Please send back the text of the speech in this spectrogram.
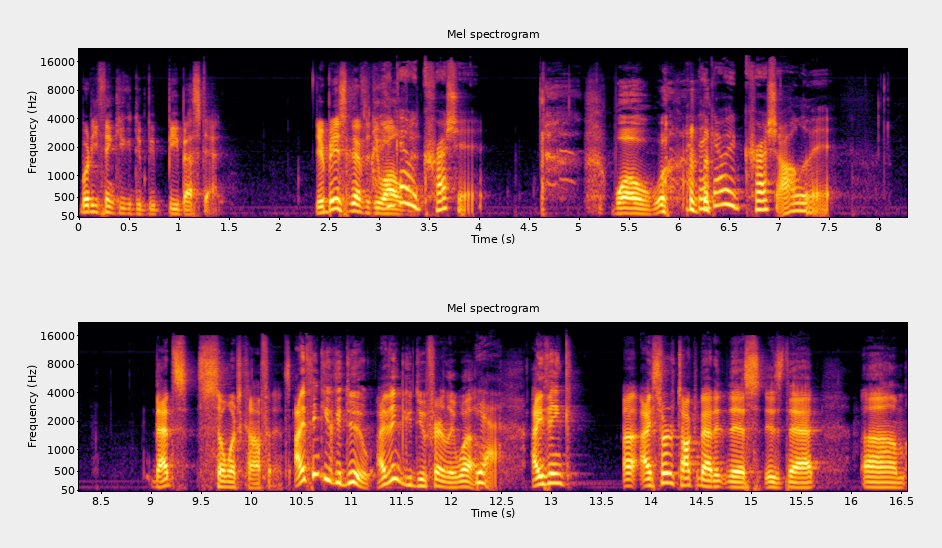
What do you think you could do, be, be best at? You basically have to do I all I think I would it. crush it. Whoa, I think I would crush all of it. that's so much confidence. I think you could do. I think you could do fairly well. Yeah. I think uh, I sort of talked about it. This is that um,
